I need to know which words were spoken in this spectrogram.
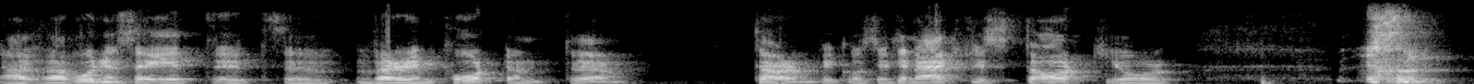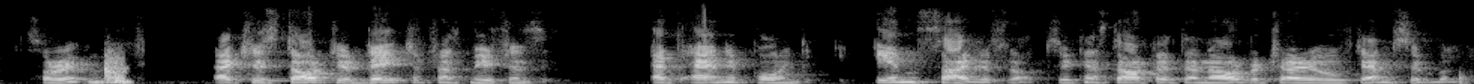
I, I, wouldn't say it, it's a very important um, term because you can actually start your sorry actually start your data transmissions at any point inside the slot. So you can start at an arbitrary OFDM symbol.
